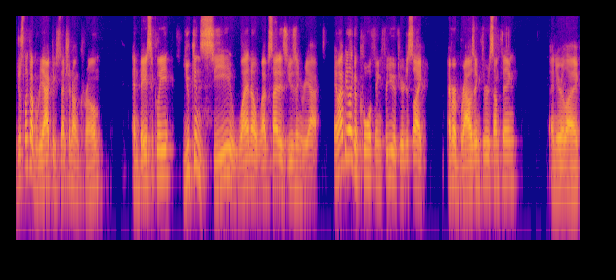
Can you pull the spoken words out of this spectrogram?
Just look up React extension on Chrome. And basically, you can see when a website is using React. It might be like a cool thing for you if you're just like ever browsing through something and you're like,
